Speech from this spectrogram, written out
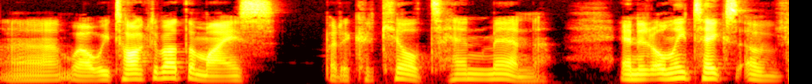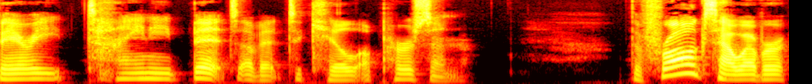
uh, well, we talked about the mice, but it could kill 10 men, and it only takes a very tiny bit of it to kill a person. The frogs, however,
